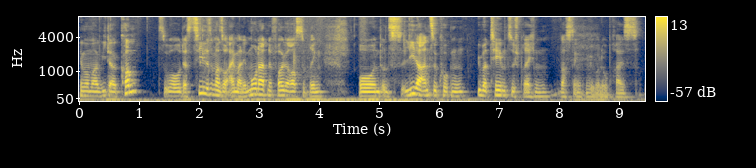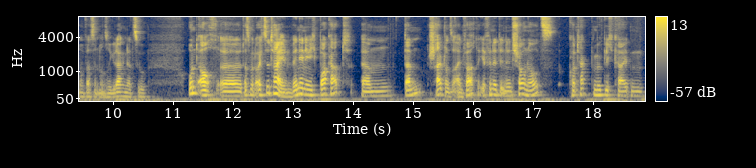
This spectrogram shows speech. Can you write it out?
immer mal wieder kommen. So, das Ziel ist immer so einmal im Monat eine Folge rauszubringen und uns Lieder anzugucken, über Themen zu sprechen. Was denken wir über Lobpreis und was sind unsere Gedanken dazu? und auch äh, das mit euch zu teilen. Wenn ihr nämlich Bock habt, ähm, dann schreibt uns einfach. Ihr findet in den Show Notes Kontaktmöglichkeiten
